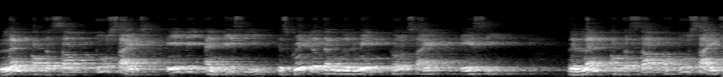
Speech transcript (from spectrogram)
Length of the sum two sides AB and BC is greater than the remaining third side AC. The length of the sum of two sides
